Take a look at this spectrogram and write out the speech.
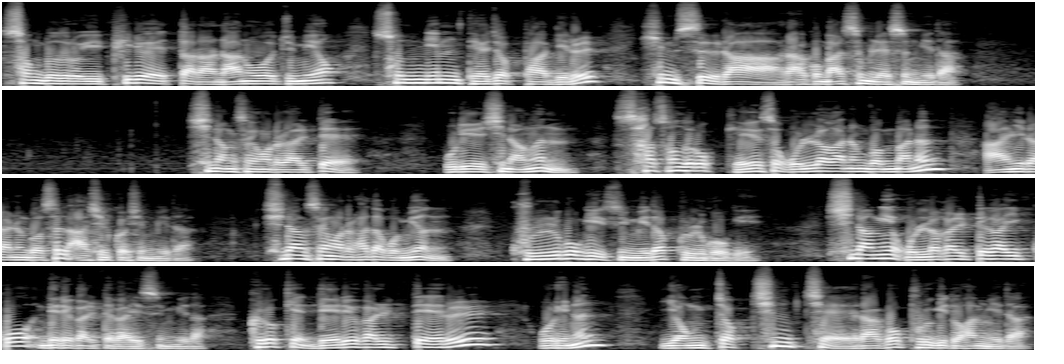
성도들의 필요에 따라 나누어 주며 손님 대접하기를 힘쓰라라고 말씀을 했습니다. 신앙생활을 할 때 우리의 신앙은 사선으로 계속 올라가는 것만은 아니라는 것을 아실 것입니다. 신앙생활을 하다 보면 굴곡이 있습니다. 굴곡이. 신앙이 올라갈 때가 있고 내려갈 때가 있습니다. 그렇게 내려갈 때를 우리는 영적 침체라고 부르기도 합니다.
